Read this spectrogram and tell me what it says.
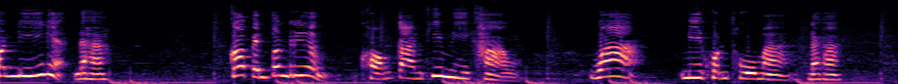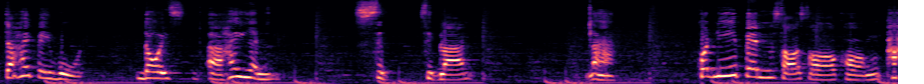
คนนี้เนี่ยนะคะก็เป็นต้นเรื่องของการที่มีข่าวว่ามีคนโทรมานะคะ จะให้ไปโหวตโดยให้เงินสิบสิบล้านนะคะคนนี้เป็นสสของพร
